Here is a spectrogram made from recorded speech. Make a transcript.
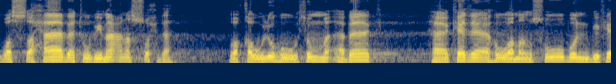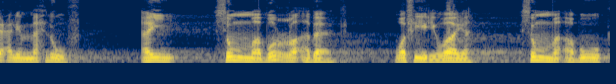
والصحابة بمعنى الصحبة وقوله ثم أباك هكذا هو منصوب بفعل محذوف أي ثم بر أباك. وفي رواية ثم أبوك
